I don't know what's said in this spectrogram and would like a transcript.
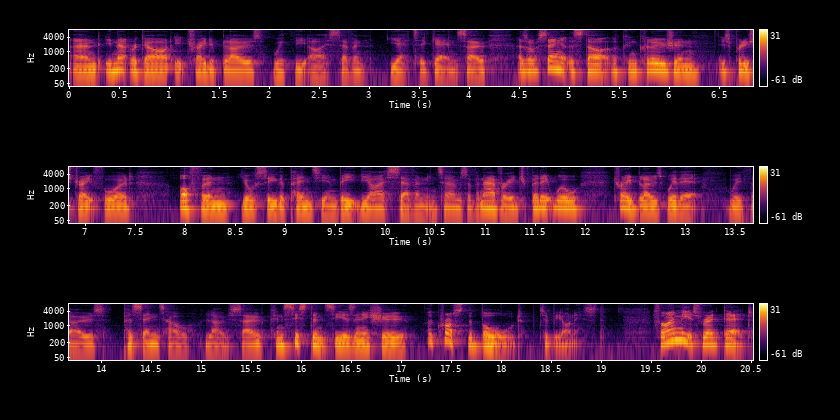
and in that regard, it traded blows with the i7 yet again. So, as I was saying at the start, the conclusion is pretty straightforward. Often you'll see the Pentium beat the i7 in terms of an average, but it will trade blows with it with those percentile lows. So consistency is an issue across the board, to be honest. Finally, it's Red Dead.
